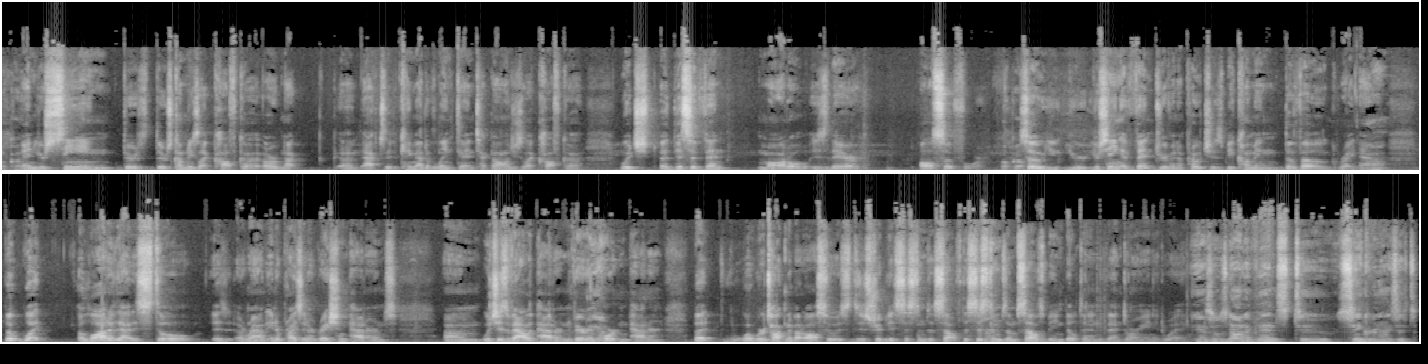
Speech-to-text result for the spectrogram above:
Okay. And you're seeing there's there's companies like Kafka, or not um, actually it came out of LinkedIn, technologies like Kafka, which uh, this event model is there also for. Okay. So you, you're, you're seeing event driven approaches becoming the vogue right now. But what a lot of that is still is around enterprise integration patterns. Um, which is a valid pattern, a very important pattern. But what we're talking about also is the distributed systems itself, the systems themselves being built in an event-oriented way. Yeah, so it's not events to synchronize it.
